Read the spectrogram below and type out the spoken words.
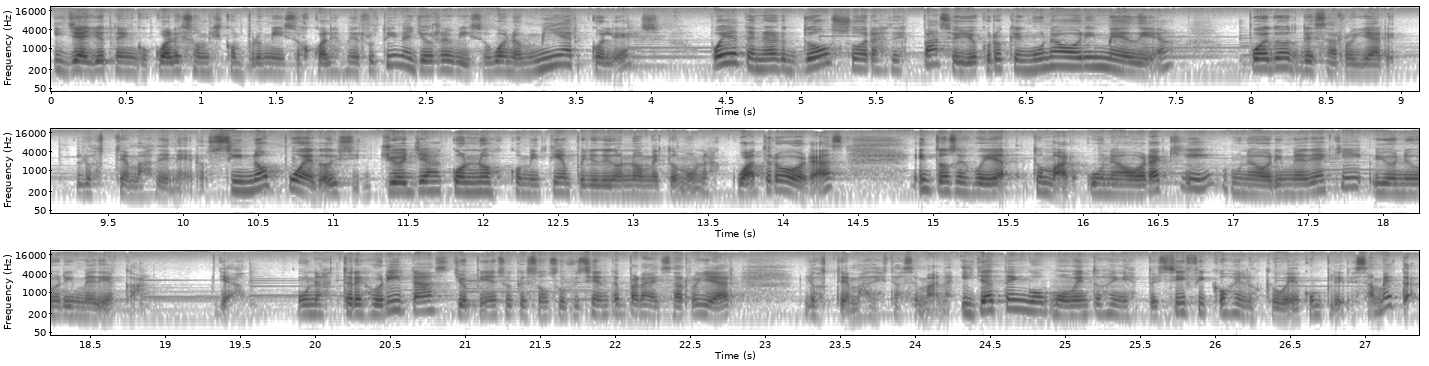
y ya yo tengo cuáles son mis compromisos, cuál es mi rutina, yo reviso. Bueno, miércoles voy a tener dos horas de espacio. Yo creo que en una hora y media puedo desarrollar los temas de enero. Si no puedo, y si yo ya conozco mi tiempo, yo digo, no, me tomo unas cuatro horas, entonces voy a tomar una hora aquí, una hora y media aquí y una hora y media acá. Unas tres horitas yo pienso que son suficientes para desarrollar los temas de esta semana. Y ya tengo momentos en específicos en los que voy a cumplir esa meta.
